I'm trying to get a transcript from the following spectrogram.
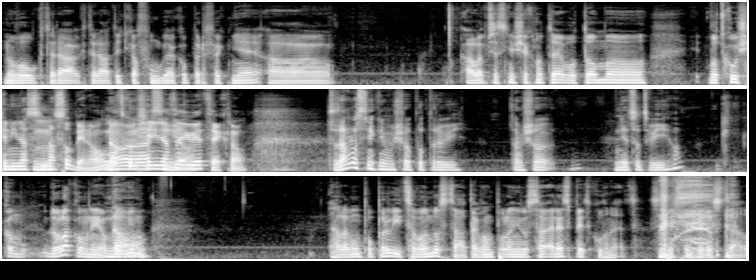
novou, která, která teďka funguje jako perfektně a ale přesně všechno to je o tom uh, odzkoušený na, hmm. na sobě, no, no odzkoušený no, na těch no. věcech, no. Co tam vlastně k němu šlo poprvé? Tam šlo něco tvýho? K komu? Do lakovny, jo? No. Hele, on poprvé, co on dostal, tak on podle mě dostal RS5 hned, si myslím, že dostal.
